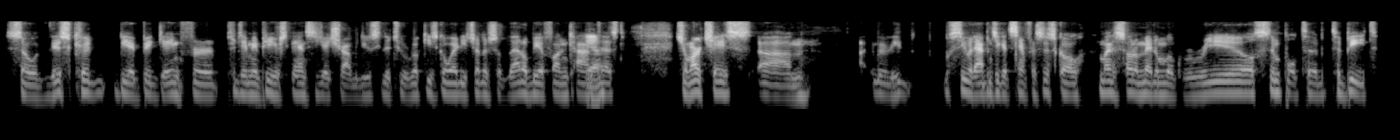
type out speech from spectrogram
so this could be a big game for, for Dameon Pierce and CJ Stroud. We do see the two rookies go at each other, so that'll be a fun contest. Yeah. Ja'Marr Chase, um, we'll see what happens against San Francisco. Minnesota made him look real simple to to beat.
